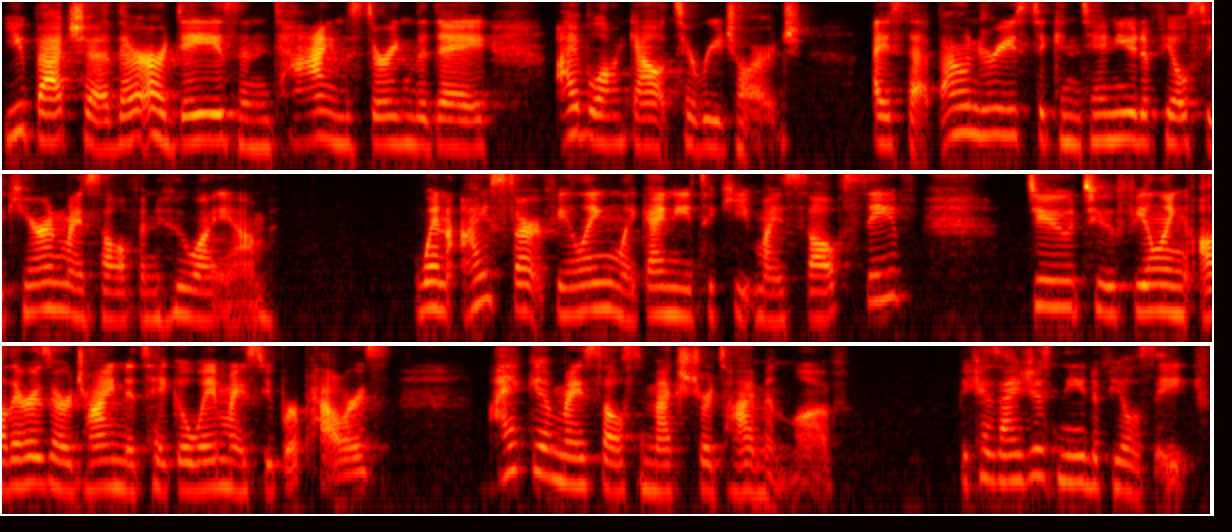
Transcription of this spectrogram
You betcha, there are days and times during the day I block out to recharge. I set boundaries to continue to feel secure in myself and who I am. When I start feeling like I need to keep myself safe due to feeling others are trying to take away my superpowers, I give myself some extra time and love because I just need to feel safe.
